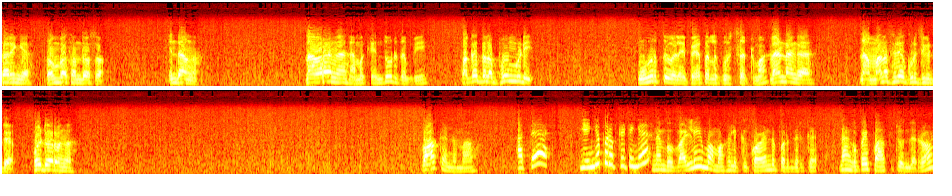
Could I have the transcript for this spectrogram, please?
சரிங்க. ரொம்ப சந்தோஷம். இந்தாங்க. நான் வரேங்க. நமக்கு எந்த ஊர் தம்பி? பக்கத்துல பூங்குடி. முகூர்த்த வேலை பேப்பர்ல குறிச்சிட்டுமா வேண்டாங்க. நான் மனசுலயே குறிச்சுக்கிட்டேன். போயிட்டு வரேங்க. வா கண்ணம்மா. அத்தை எங்க புறப்பட்டுட்டீங்க? நம்ம வள்ளியம்மா மகளுக்கு குழந்தை பிறந்திருக்கு. நாங்க போய் பார்த்துட்டு வந்துடுறோம்.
